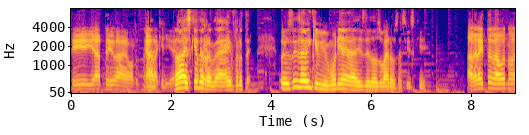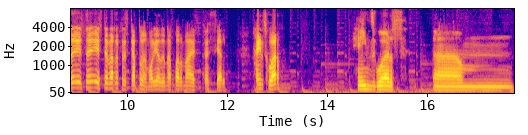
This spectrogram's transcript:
Sí, ya te iba a ahorcar ah, okay. aquí. ¿eh? No, es que de ay, pero te... ustedes saben que mi memoria es de dos varos, así es que. A ver, ahí te da uno. Este, este va a refrescar tu memoria de una forma especial. Heinz Ward. Heinz Ward. Um...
